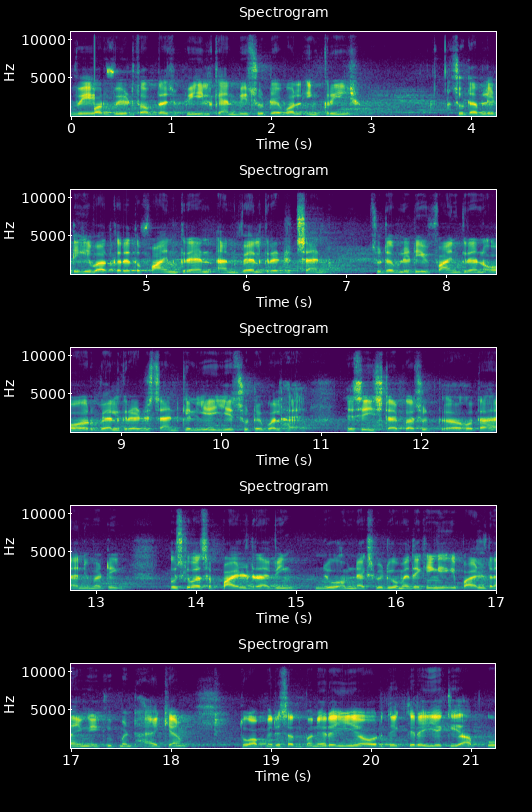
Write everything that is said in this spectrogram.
way और width of the wheel can be suitable increase suitability की बात करें तो fine grained and well graded sand suitability fine grained और वेल ग्रेडेड सैंड के लिए ये सुटेबल है. जैसे इस टाइप का होता है एनिमेटिक उसके बाद से पाइल ड्राइविंग जो हम नेक्स्ट वीडियो में देखेंगे कि पाइल ड्राइविंग इक्विपमेंट है क्या? तो आप मेरे साथ बने रहिए और देखते रहिए कि आपको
